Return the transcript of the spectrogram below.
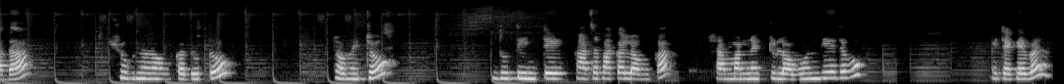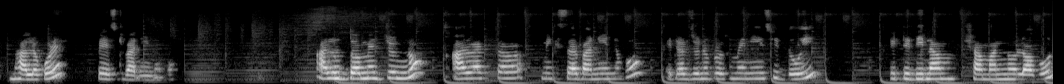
আদা, শুকনো লঙ্কা দুটো, টমেটো, দু তিনটে কাঁচা পাকা লঙ্কা, সামান্য একটু লবণ দিয়ে দেব। এটাকে এবার ভালো করে পেস্ট বানিয়ে নেব। আলুর দমের জন্য আরও একটা মিক্সার বানিয়ে নেব। এটার জন্য প্রথমে নিয়েছি দই এতে দিলাম সামান্য লবণ,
